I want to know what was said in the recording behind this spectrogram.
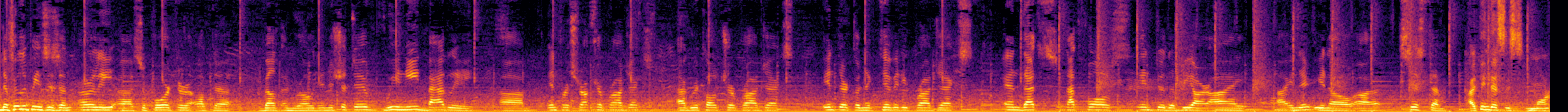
The Philippines is an early uh, supporter of the Belt and Road Initiative. We need badly um, infrastructure projects, agriculture projects, interconnectivity projects, and that's that falls into the BRI, uh, in, you know, uh, system. I think this is more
